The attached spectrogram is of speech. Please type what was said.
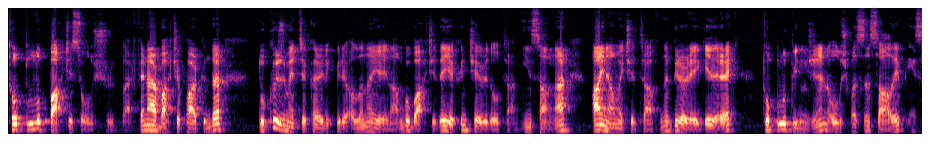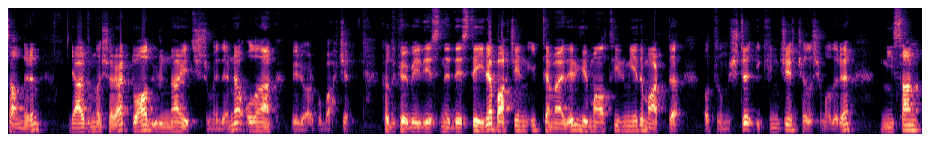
topluluk bahçesi oluşturdular. Fenerbahçe Parkı'nda 900 metrekarelik bir alana yayılan bu bahçede yakın çevrede oturan insanlar aynı amaç etrafında bir araya gelerek topluluk bilincinin oluşmasını sağlayıp insanların yardımlaşarak doğal ürünler yetiştirmelerine olanak veriyor bu bahçe. Kadıköy Belediyesi'nin desteğiyle bahçenin ilk temelleri 26-27 Mart'ta atılmıştı. İkinci çalışmaları Nisan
